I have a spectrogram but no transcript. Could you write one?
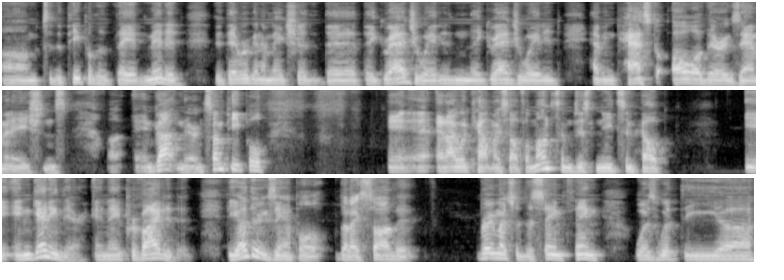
um, to the people that they admitted that they were going to make sure that they, they, graduated and they graduated having passed all of their examinations uh, and gotten there. And some people, and, and I would count myself amongst them, just need some help in, getting there, and they provided it. The other example that I saw that very much of the same thing was with the uh,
